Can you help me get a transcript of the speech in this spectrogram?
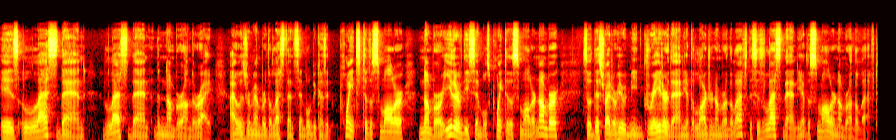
is less than, less than the number on the right. I always remember the less than symbol because it points to the smaller number, or either of these symbols point to the smaller number. So this right over here would mean greater than. You have the larger number on the left. This is less than. You have the smaller number on the left.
